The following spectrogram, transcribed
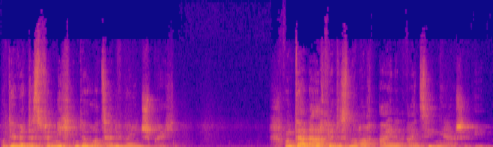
Und er wird das vernichtende Urteil über ihn sprechen. Und danach wird es nur noch einen einzigen Herrscher geben.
